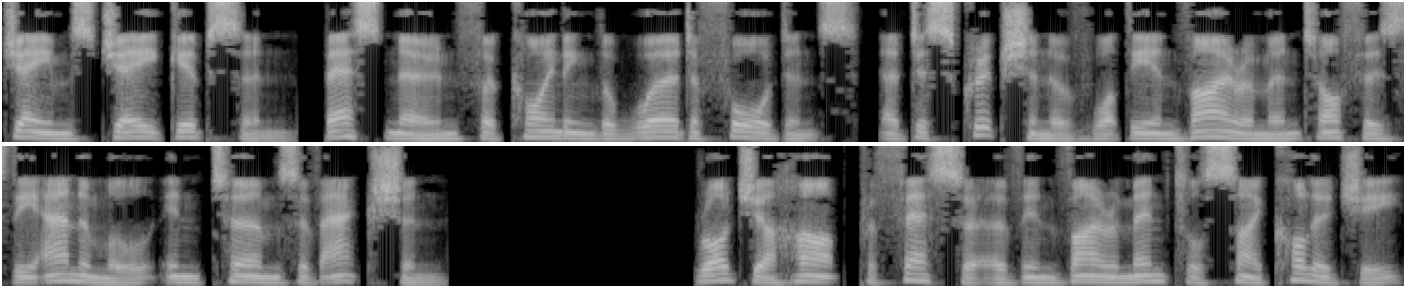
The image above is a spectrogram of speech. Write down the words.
James J. Gibson, best known for coining the word affordance, a description of what the environment offers the animal in terms of action, Roger Hart Professor of Environmental Psychology,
